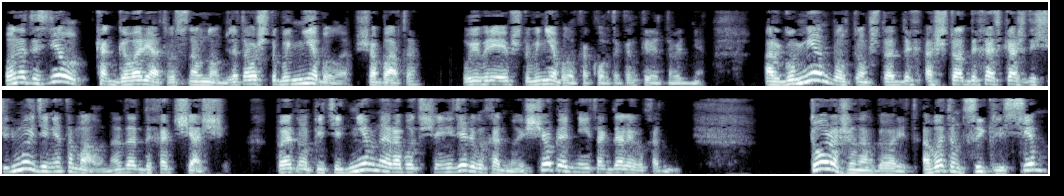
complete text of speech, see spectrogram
Он это сделал, как говорят в основном, для того, чтобы не было шаббата у евреев, чтобы не было какого-то конкретного дня. Аргумент был в том, что, отдых, что отдыхать каждый седьмой день это мало, надо отдыхать чаще. Поэтому пятидневная рабочая неделя выходной, еще пять дней и так далее выходной. Тора же нам говорит об этом цикле семь,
